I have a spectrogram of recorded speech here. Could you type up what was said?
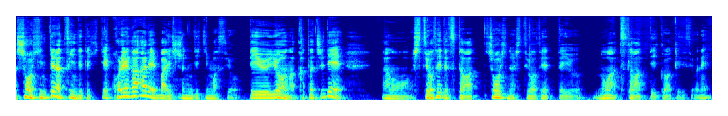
商品っていうのは次に出てきて、これがあれば一緒にできますよっていうような形で、あの、必要性って伝わ、商品の必要性っていうのは伝わっていくわけですよね。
